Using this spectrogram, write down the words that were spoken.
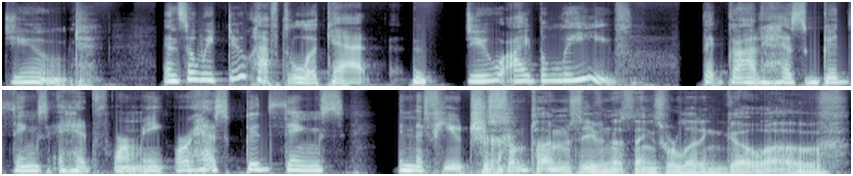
doomed. And so we do have to look at do I believe that God has good things ahead for me or has good things in the future? Sometimes even the things we're letting go of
